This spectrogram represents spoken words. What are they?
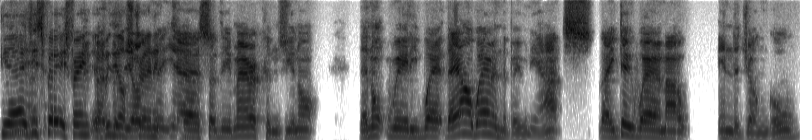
yeah, it's very, it's very with the, the Australians. Yeah, so the Americans, you're not, they're not really wear, they are wearing the boonie hats. They do wear them out in the jungle,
